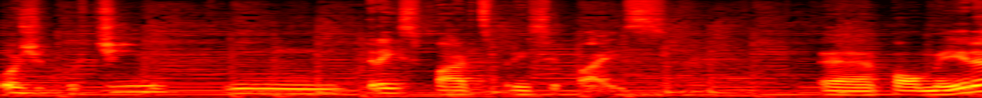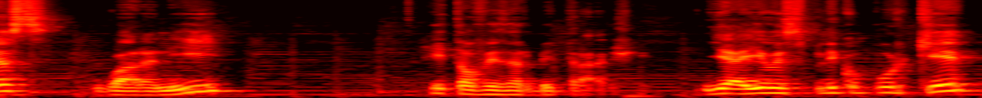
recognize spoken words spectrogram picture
hoje curtinho, em três partes principais: é, Palmeiras, Guarani e talvez arbitragem. E aí eu explico por quê.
